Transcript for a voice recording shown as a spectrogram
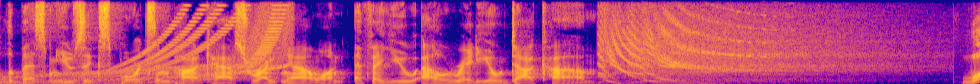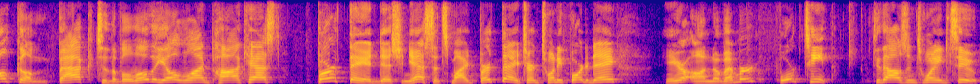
the best music, sports, and podcasts right now on FAULradio.com. Welcome back to the Below the Yellow Line podcast birthday edition. Yes, it's my birthday. I turned 24 today here on November 14th, 2022.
